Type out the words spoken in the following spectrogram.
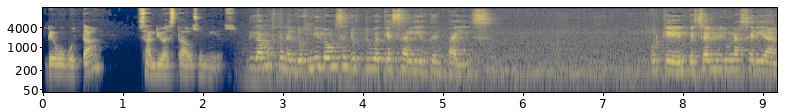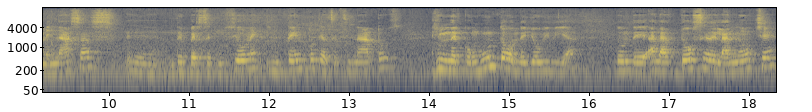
De Bogotá salió a Estados Unidos. Digamos que en el 2011 yo tuve que salir del país porque empecé a vivir una serie de amenazas, eh, de persecuciones, intentos de asesinatos en el conjunto donde yo vivía, donde a las 12 de la noche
